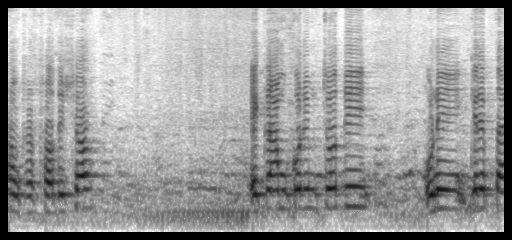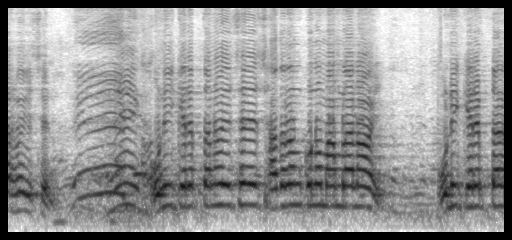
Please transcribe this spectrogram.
সংসদ সদস্য একরাম করিম চৌধুরী, উনি গ্রেপ্তার হয়েছেন। উনি গ্রেপ্তার হয়েছে সাধারণ কোনো মামলা নয়। উনি গ্রেপ্তার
